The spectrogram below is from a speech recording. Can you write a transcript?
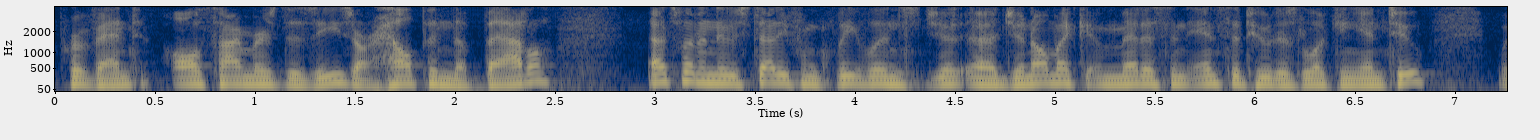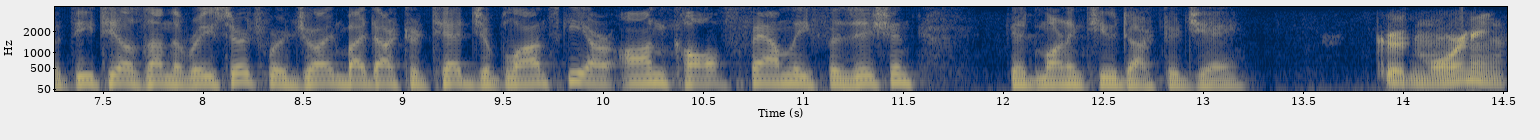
prevent Alzheimer's disease or help in the battle? That's what a new study from Cleveland's Ge- uh, Genomic Medicine Institute is looking into. With details on the research, we're joined by Dr. Ted Jablonski, our on call family physician. Good morning to you, Dr. J. Good morning.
